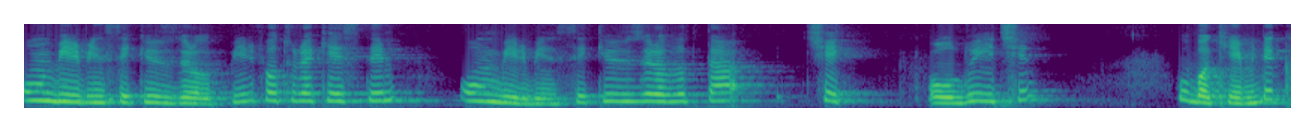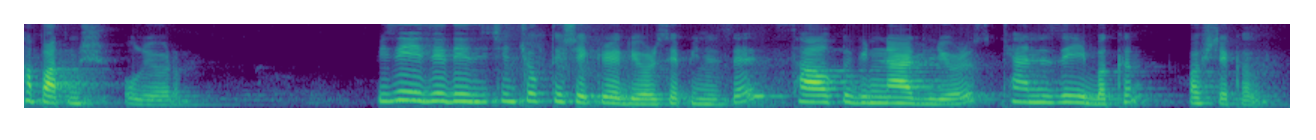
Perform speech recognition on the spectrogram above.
11.800 liralık bir fatura kestim. 11.800 liralık da çek olduğu için bu bakiyemi de kapatmış oluyorum. Bizi izlediğiniz için çok teşekkür ediyoruz hepinize. Sağlıklı günler diliyoruz. Kendinize iyi bakın. Hoşçakalın.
